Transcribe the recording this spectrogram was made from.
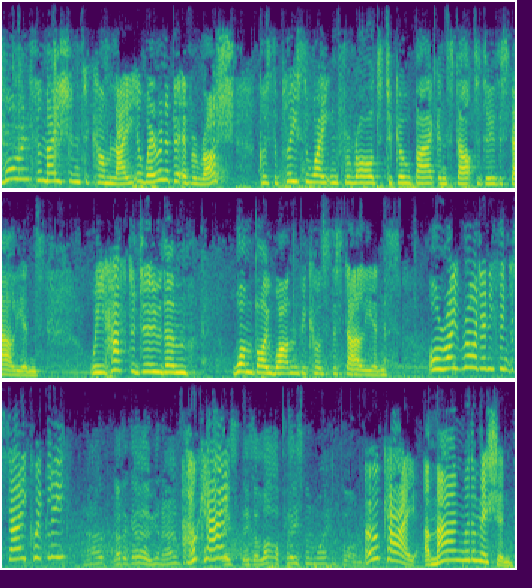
more information to come later. We're in a bit of a rush because the police are waiting for Rod to go back and start to do the stallions. We have to do them one by one because the stallions. All right, Rod, anything to say quickly? No, gotta go, you know. Okay. There's, there's a lot of policemen waiting for me. Okay, a man with a mission.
